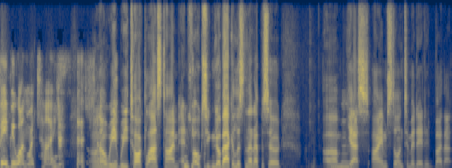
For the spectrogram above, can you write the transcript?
Baby One More Time. oh no, we we talked last time, and folks, you can go back and listen to that episode. Um, Mhm. Yes, I am still intimidated by that.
